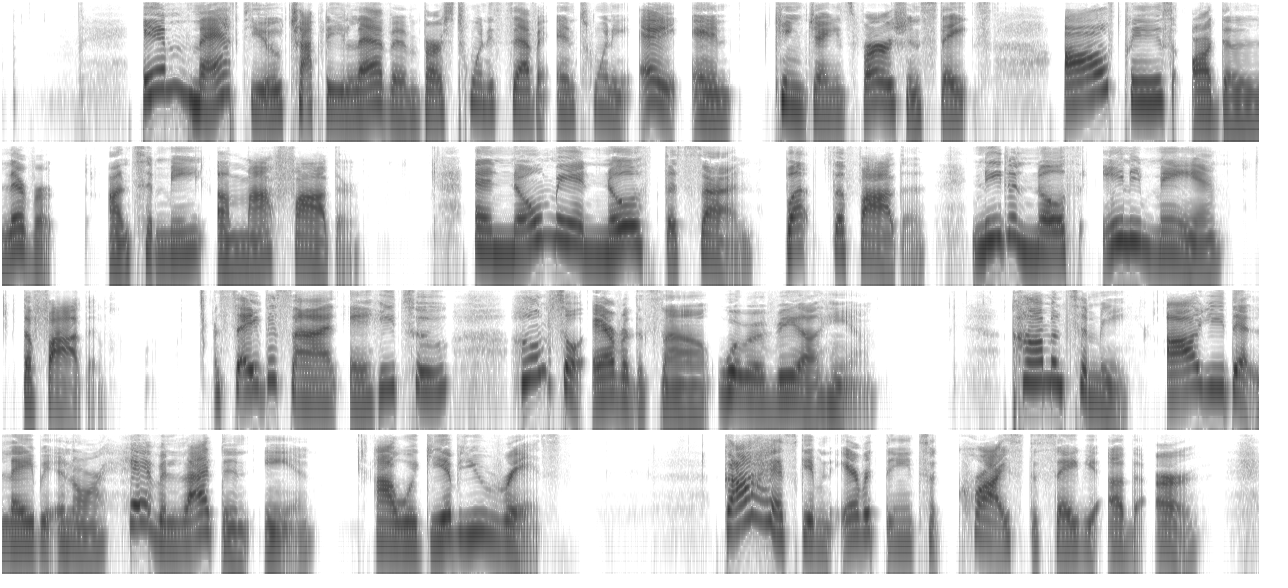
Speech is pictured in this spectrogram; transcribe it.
In Matthew chapter 11, verse 27 and 28, and King James Version states, All things are delivered unto me of my Father. And no man knoweth the Son but the Father, neither knoweth any man the Father, save the Son, and he to, whomsoever the Son will reveal him. Come unto me, all ye that labor and are heavy laden in, I will give you rest. God has given everything to Christ, the Savior of the earth.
